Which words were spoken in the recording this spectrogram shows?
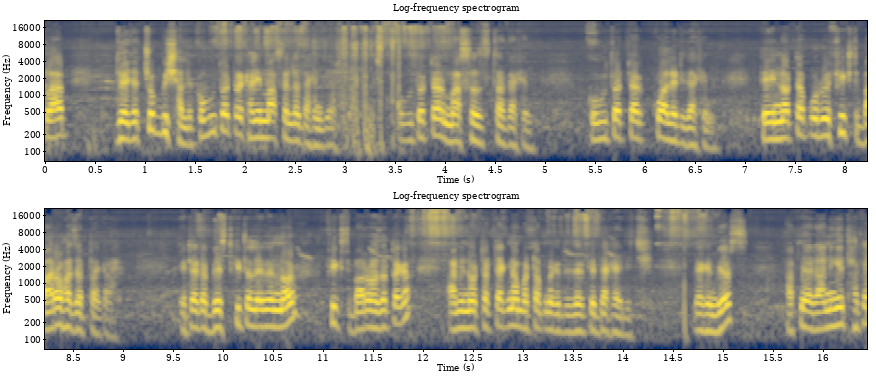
ক্লাব দু হাজার চব্বিশ সালে। কবুতরটার খালি মাসেলটা দেখেন জাস্ট কবুতরটার মাসেলসটা দেখেন। কবুতরটার কোয়ালিটি দেখেন। তো এই নটটা পড়বে ফিক্সড বারো হাজার টাকা। এটা একটা বেস্ট কিটা লেনের নর ফিক্সড বারো হাজার টাকা। আমি নটটার ট্যাগ নাম্বারটা আপনাকে এদেরকে দেখাই দিচ্ছি। দেখেন বিয়ার্স আপনার রানিংয়ে থাকা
